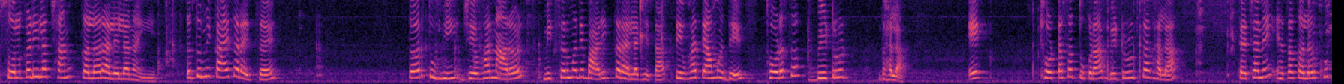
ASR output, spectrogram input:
सोलकडीला छान कलर आलेला नाही आहे तर तुम्ही काय करायचं आहे तर तुम्ही जेव्हा नारळ मिक्सरमध्ये बारीक करायला घेता तेव्हा त्यामध्ये थोडंसं बीटरूट घाला. एक छोटासा तुकडा बीटरूटचा घाला. त्याच्याने ह्याचा कलर खूप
